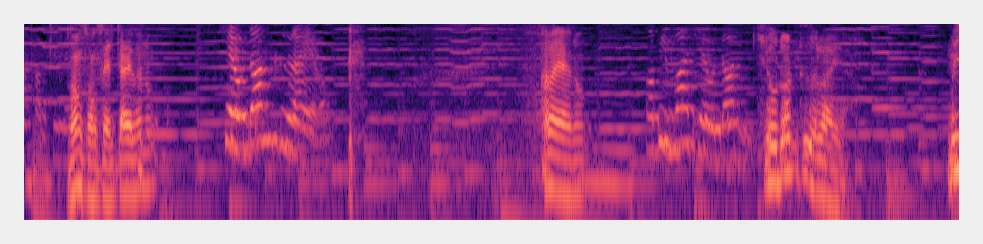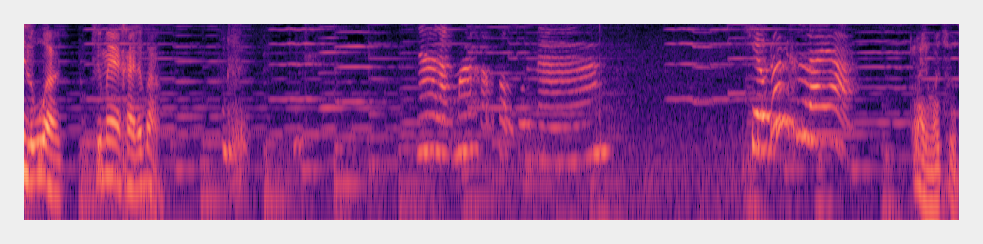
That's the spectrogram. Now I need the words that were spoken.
ากครับพี่น้องสองแสนใจแล้วน้องเชลดอนคืออะไรเหรออะไรอะน้องเขาพิมพ์ว่าเชลดอนเชลดอนคืออะไรอะไม่รู้อะชื่อแม่ใครหรือเปล่า น่ารักมากครับขอบคุณนะ เชลดอนคืออะไรอะอะไรวะชื่อ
